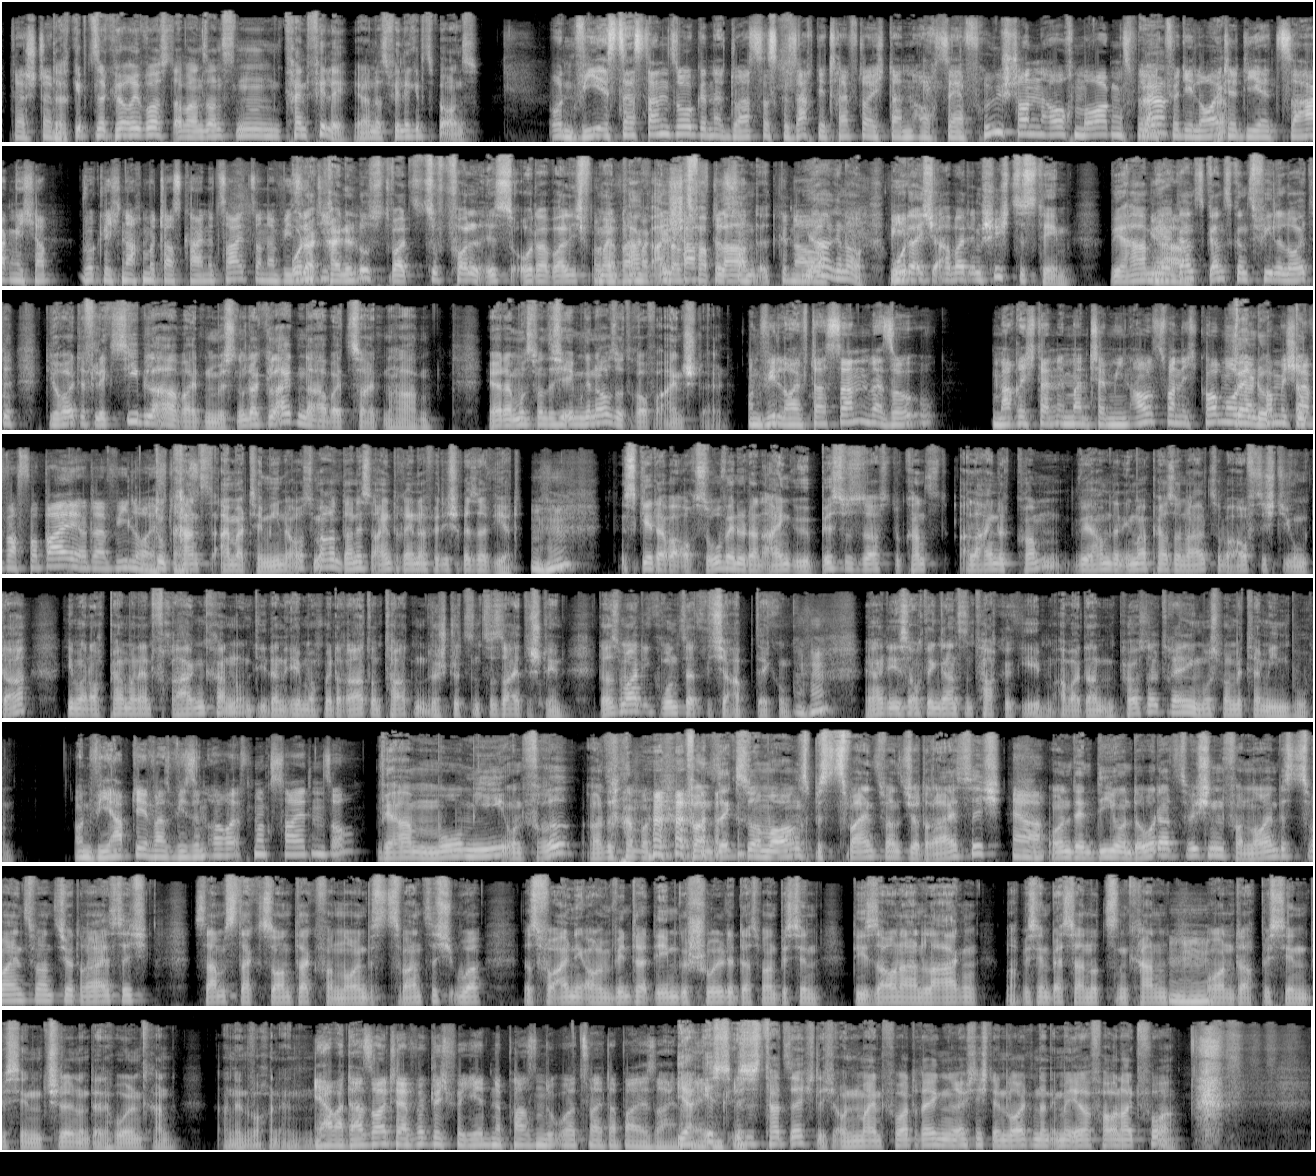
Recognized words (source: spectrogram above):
Das stimmt. Da gibt's eine Currywurst, aber ansonsten kein Filet. Ja, das Filet gibt's bei uns. Und wie ist das dann so? Du hast das gesagt, ihr trefft euch dann auch sehr früh schon auch morgens. Vielleicht Ja, für die Leute, die jetzt sagen, ich habe wirklich nachmittags keine Zeit, sondern wie Oder keine Lust, weil es zu voll ist oder weil ich Oder meinen weil Tag anders verplant ist. genau. Ja, genau. Wie- Oder ich arbeite im Schichtsystem. Wir haben ja. Ja. ganz, ganz, ganz viele Leute, die heute flexibel arbeiten müssen oder gleitende Arbeitszeiten haben. Ja, da muss man sich eben genauso drauf einstellen. Und wie läuft das dann? Also mache ich dann immer einen Termin aus, wann ich komme, oder Wenn du- komme ich du- einfach vorbei oder wie läuft Du das? kannst einmal Termin ausmachen, dann ist ein Trainer für dich reserviert. Mhm. Es geht aber auch so, wenn du dann eingeübt bist, du sagst, du kannst alleine kommen. Wir haben dann immer Personal zur Beaufsichtigung da, die man auch permanent fragen kann und die dann eben auch mit Rat und Tat unterstützend zur Seite stehen. Das ist mal die grundsätzliche Abdeckung. Mhm. Ja, die ist auch den ganzen Tag gegeben. Aber dann ein Personal Training muss man mit Termin buchen. Und wie habt ihr, was, wie sind eure Öffnungszeiten so? Wir haben Momi und Fr, also haben wir von 6 Uhr morgens bis 22.30 Uhr Ja. und den Die und Do dazwischen von 9 bis 22.30 Uhr, Samstag, Sonntag von 9 bis 20 Uhr. Das ist vor allen Dingen auch im Winter dem geschuldet, dass man ein bisschen die Saunaanlagen noch ein bisschen besser nutzen kann Mhm. und auch ein bisschen, ein bisschen chillen und erholen kann an den Wochenenden. Ja, aber da sollte ja wirklich für jeden eine passende Uhrzeit dabei sein. Ja, eigentlich. ist, ist es tatsächlich. Und in meinen Vorträgen rechne ich den Leuten dann immer ihre Faulheit vor.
